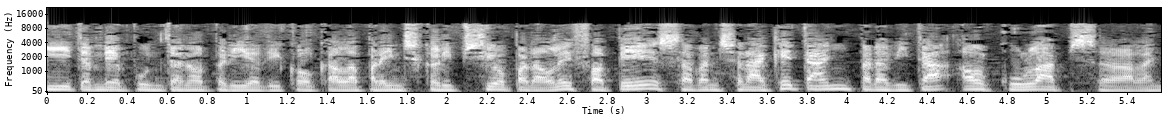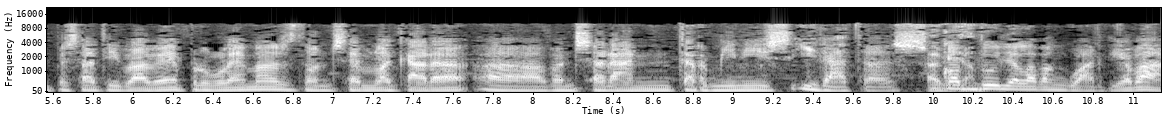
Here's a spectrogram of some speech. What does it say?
I també apunten al periòdico que la preinscripció per a l'FP s'avançarà aquest any per evitar el col·lapse. L'any passat hi va haver problemes, doncs sembla que ara eh, avançaran terminis i dates. Aviam. Cop d'ull a l'avantguàrdia, va.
